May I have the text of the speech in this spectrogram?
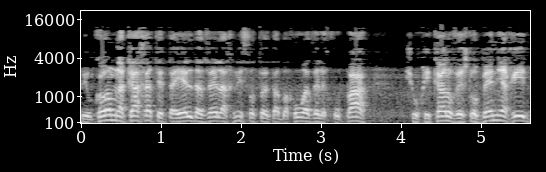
במקום לקחת את הילד הזה, להכניס אותו, את הבחור הזה לחופה, שהוא חיכה לו ויש לו בן יחיד,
